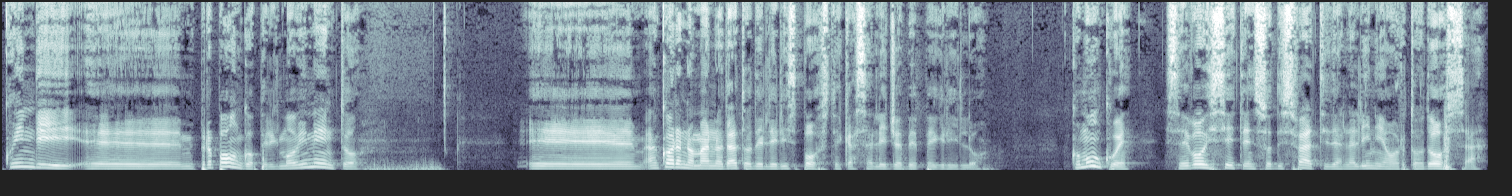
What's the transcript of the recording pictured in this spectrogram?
Quindi eh, mi propongo per il movimento e ancora non mi hanno dato delle risposte cassaleggia beppe grillo. Comunque se voi siete insoddisfatti della linea ortodossa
